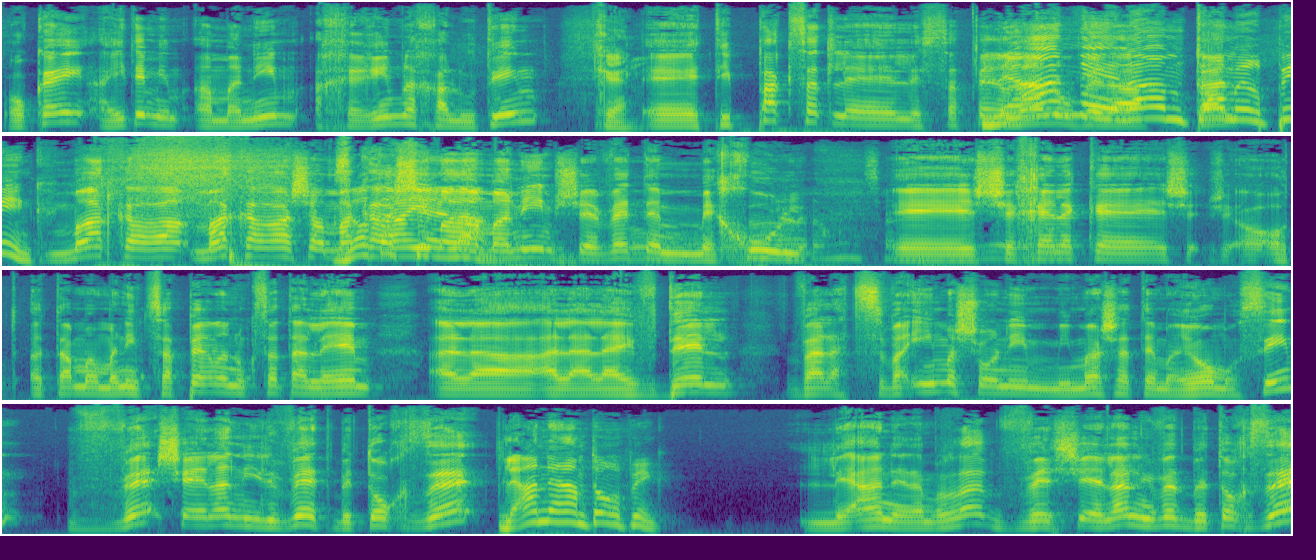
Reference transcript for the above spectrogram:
אוקיי? הייתם עם אמנים אחרים לחלוטין. כן. אה, טיפה קצת ל- לספר לאן לנו. נעלם ול- תומר פינק? מה קרה, מה קרה שם? מה זאת קרה עם השאלה. האמנים שהבאתם מחו"ל, אה, שחלק, אה, ש- ש- אותם אמנים, תספר לנו קצת עליהם, על ה- על ה- על ההבדל ועל הצבעים השונים ממה שאתם היום עושים. ושאלה נלווית בתוך זה, לאן נעלם תומר פינק? לאן נעלם, ושאלה נלווית בתוך זה,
